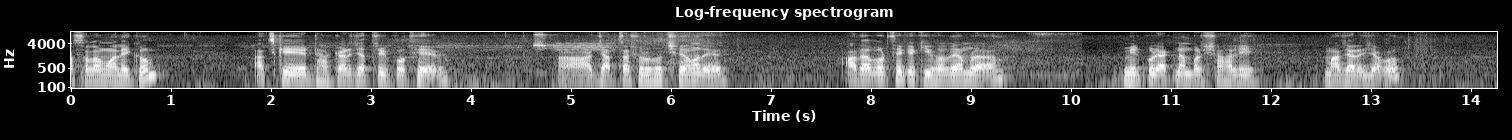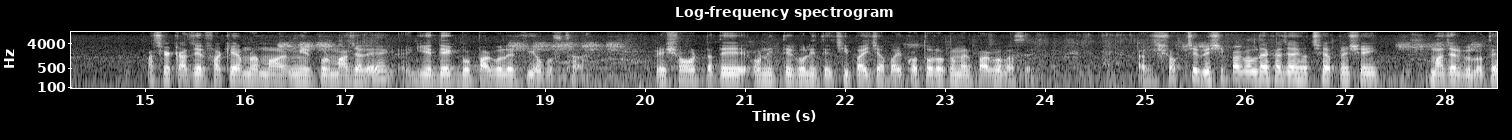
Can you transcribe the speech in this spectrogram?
আসসালামু আলাইকুম। আজকে ঢাকার যাত্রীর পথের যাত্রা শুরু হচ্ছে আমাদের। আদাবর থেকে কীভাবে আমরা মিরপুর এক নম্বর শাহালি মাজারে যাব? আজকে কাজের ফাঁকে আমরা মিরপুর মাজারে গিয়ে দেখব পাগলের কি অবস্থা। এই শহরটাতে অনিত্যে গলিতে চিপাই চাপাই কত রকমের পাগল আছে। আর সবচেয়ে বেশি পাগল দেখা যায় হচ্ছে আপনি সেই মাজারগুলোতে।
